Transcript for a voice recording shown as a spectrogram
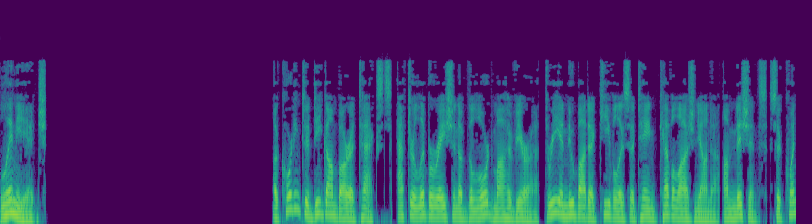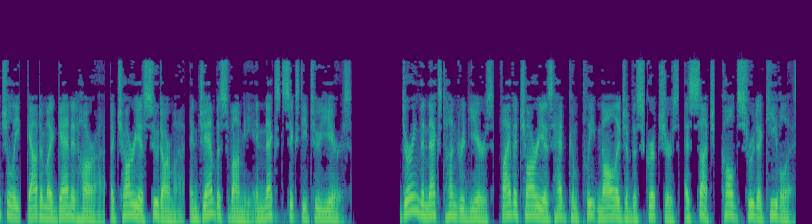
Lineage According to Digambara texts, after liberation of the Lord Mahavira, three Anubaddha Kevalis attained Kevalajnana omniscience sequentially, Gautama Ganadhara, Acharya Sudharma, and Jambusvami in next 62 years. During the next hundred years, five acharyas had complete knowledge of the scriptures, as such, called Sruta Kevalis,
